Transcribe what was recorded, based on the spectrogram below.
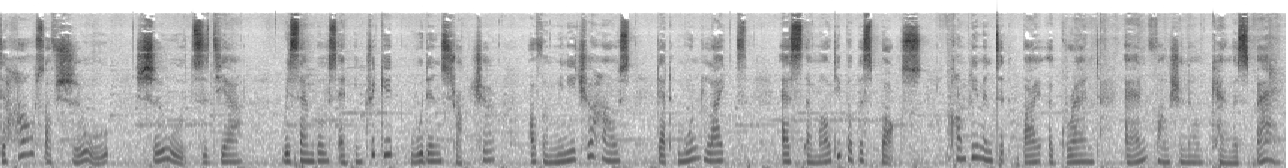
the House of Shiwu, Shiwu Zijia, resembles an intricate wooden structure of a miniature house that moonlights as a multi-purpose box complemented by a grand and functional canvas bag.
